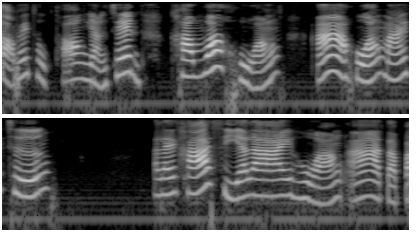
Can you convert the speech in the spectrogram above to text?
ตอบให้ถูกต้องอย่างเช่นคำว่าหวงอ่าหวงหมายถึง อะไรคะสีอะไรหวงอ่าต่อไป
